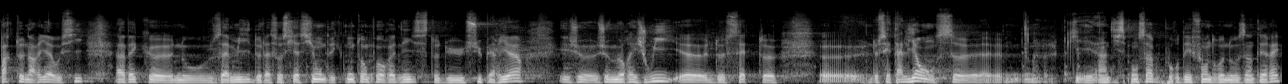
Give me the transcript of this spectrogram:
partenariat aussi avec nos amis de l'association des contemporanistes du supérieur. Et je, me réjouis de cette, de cette alliance qui est indispensable pour défendre nos intérêts,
